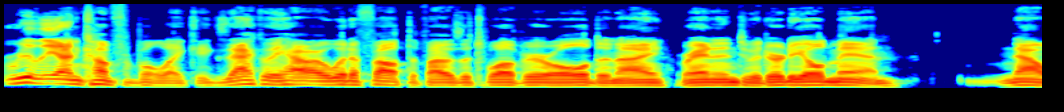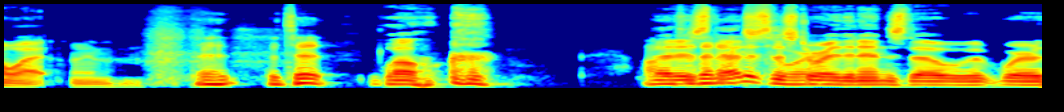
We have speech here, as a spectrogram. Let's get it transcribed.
really uncomfortable, like exactly how I would have felt if I was a twelve year old and I ran into a dirty old man. Now what? I mean, That, that's it. Well, On that to is the that the story that ends though, where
